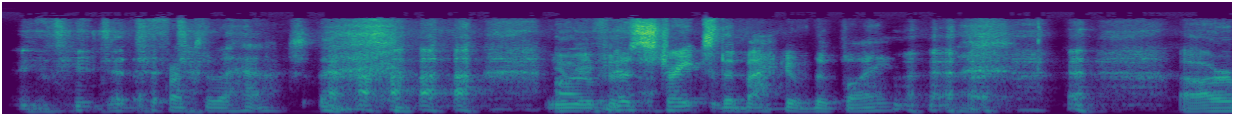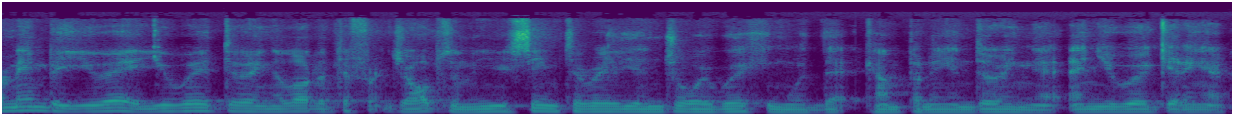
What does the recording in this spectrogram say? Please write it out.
at the front of the house. you were put straight to the back of the plane. I remember you were you were doing a lot of different jobs, and you seemed to really enjoy working with that company and doing that. And you were getting a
